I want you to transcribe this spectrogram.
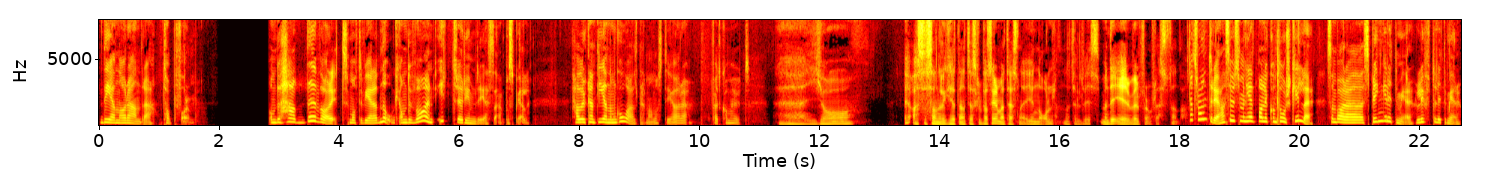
det ena och det andra, toppform. Om du hade varit motiverad nog, om det var en yttre rymdresa på spel, hade du kunnat genomgå allt det här man måste göra för att komma ut? Eh, ja, Eh, alltså sannolikheten att jag skulle passera de här testerna är ju noll naturligtvis. Men det är det väl för de flesta. Då. Jag tror inte det. Han ser ut som en helt vanlig kontorskille som bara springer lite mer, lyfter lite mer.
